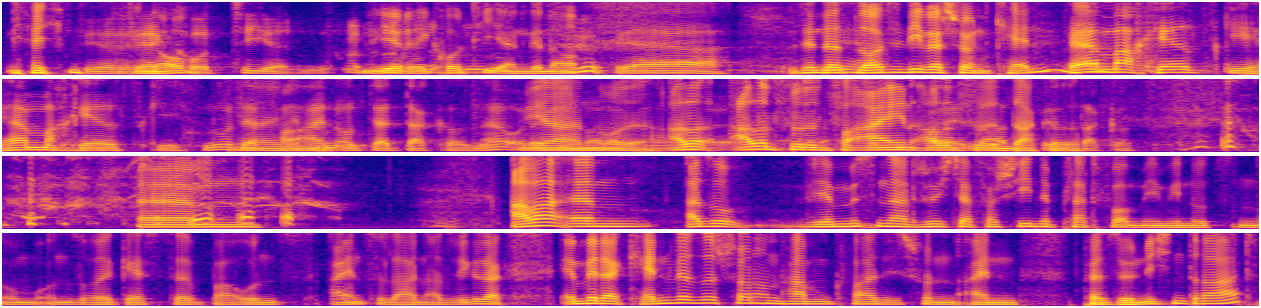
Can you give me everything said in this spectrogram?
Wir genau, rekrutieren. wir rekrutieren, genau. Ja. Sind das Leute, die wir schon kennen? Herr? Machelski, Herr Machelski. Nur der Ja, genau. Verein und der Dackel, ne? Oder Ja, nur alle, alles für den Verein, alles für den Dackel. Dackel. Ähm, aber ähm, also wir müssen natürlich da verschiedene Plattformen irgendwie nutzen, um unsere Gäste bei uns einzuladen. Also wie gesagt, entweder kennen wir sie schon und haben quasi schon einen persönlichen Draht.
